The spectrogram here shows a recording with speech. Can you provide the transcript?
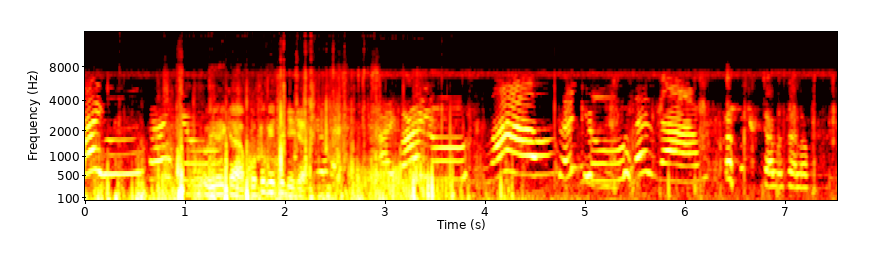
थैंक यू ये क्या फ़ोटो खींची क्या? आई वायु वाओ थैंक यू वेलकम चलो चलो चलो हो गया इधर चलना है इधर चलना है है? ये- ये- ये-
